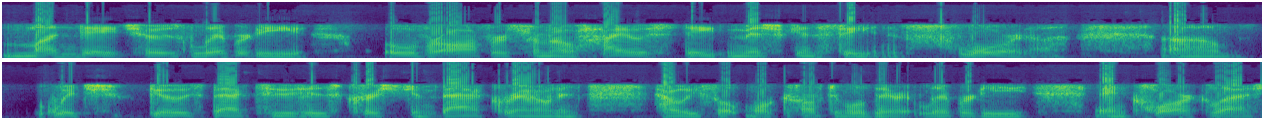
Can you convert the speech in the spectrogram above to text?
Monday chose Liberty over offers from Ohio State, Michigan State, and Florida. Um, which goes back to his Christian background and how he felt more comfortable there at Liberty. And Clark last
